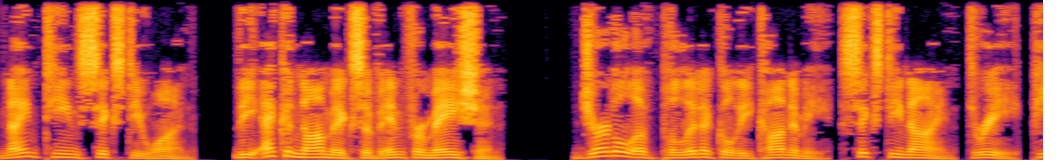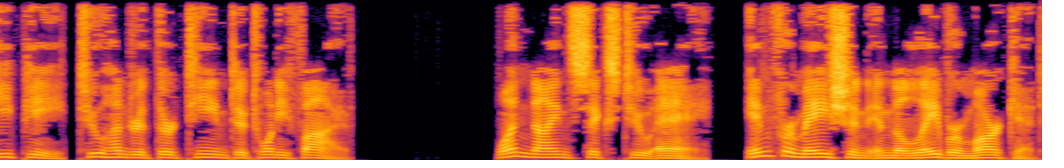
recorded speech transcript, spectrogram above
1961. The Economics of Information. Journal of Political Economy, 69, 3, pp. 213–25 1962a. Information in the Labor Market.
